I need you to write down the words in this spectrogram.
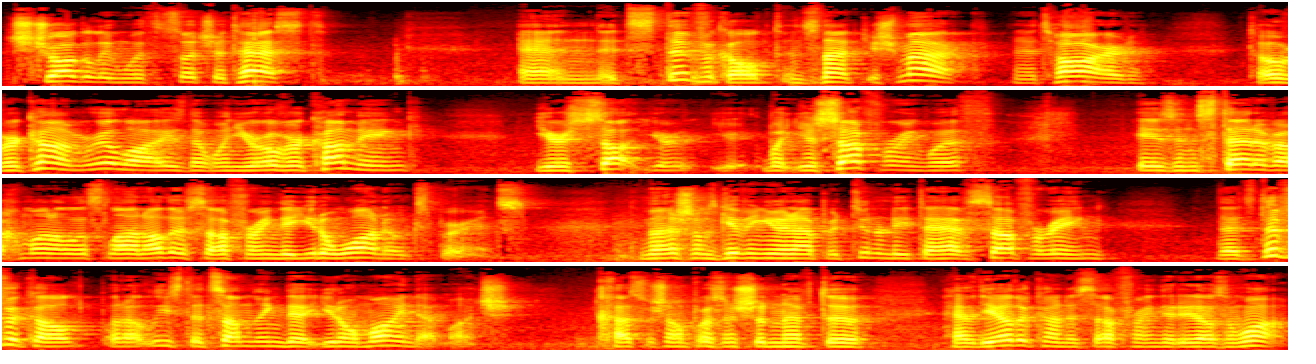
struggling with such a test, and it's difficult, and it's not yishmak, and it's hard to overcome, realize that when you're overcoming, you're, su- you're, you're, what you're suffering with is instead of Rachmana Litzlan, other suffering that you don't want to experience. The Mashiach is giving you an opportunity to have suffering that's difficult, but at least it's something that you don't mind that much. Chas person shouldn't have to have the other kind of suffering that he doesn't want.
